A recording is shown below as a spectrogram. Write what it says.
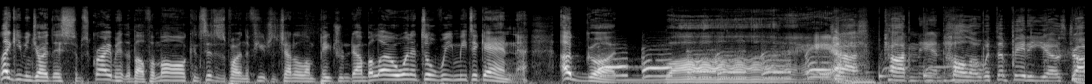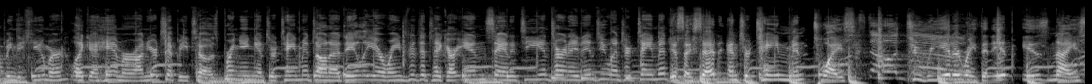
Like you've enjoyed this, subscribe and hit the bell for more, consider supporting the future channel on Patreon down below, and until we meet again, a goodbye. Josh, Cotton, and Hollow with the videos, dropping the humor like a hammer on your tippy toes, bringing entertainment on a daily arrangement to take our insanity and turn it into entertainment. Yes, I said entertainment twice, to reiterate that it is nice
